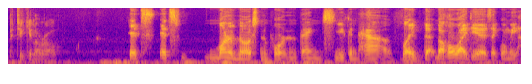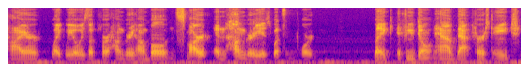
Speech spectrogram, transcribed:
particular role? it's it's one of the most important things you can have. Mm-hmm. Like the, the whole idea is like when we hire, like we always look for hungry, humble, and smart. And hungry is what's important. Like if you don't have that first H,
